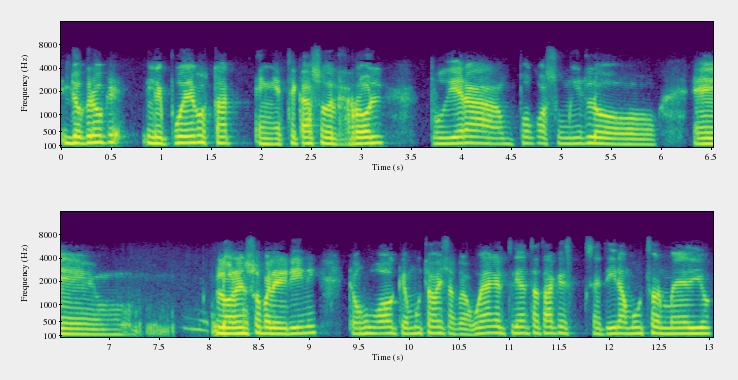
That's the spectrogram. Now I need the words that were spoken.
yo creo que le puede costar, en este caso, el rol pudiera un poco asumirlo eh, Lorenzo Pellegrini, que es un jugador que muchas veces, aunque juega en el tridente ataque, se tira mucho al medio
